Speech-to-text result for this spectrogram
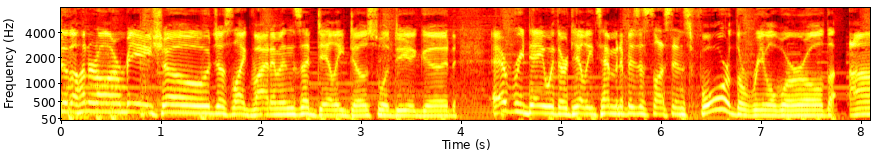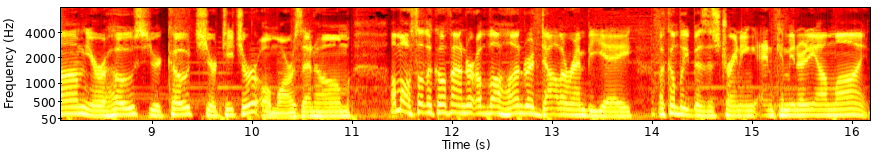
to the $100 MBA show. Just like vitamins, a daily dose will do you good. Every day with our daily 10 minute business lessons for the real world. I'm your host, your coach, your teacher, Omar Zenhom. I'm also the co founder of the $100 MBA, a complete business training and community online.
